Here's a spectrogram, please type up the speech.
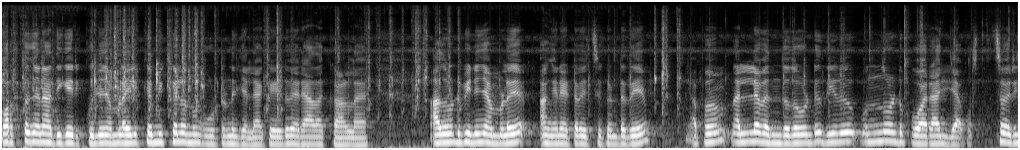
പുറത്തിങ്ങനെ അധികം ഇരിക്കില്ല നമ്മളതിൽ കെമിക്കലൊന്നും കൂട്ടണില്ല കേട് വരാതൊക്കെ ഉള്ള. അതുകൊണ്ട് പിന്നെ നമ്മൾ അങ്ങനെ ഇട്ട് വെച്ചിട്ടുണ്ടത് അപ്പം നല്ല വെന്തതുകൊണ്ട് ഇതിൽ ഒന്നും കൊണ്ട് പോരാനില്ല. കുറച്ചൊരു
